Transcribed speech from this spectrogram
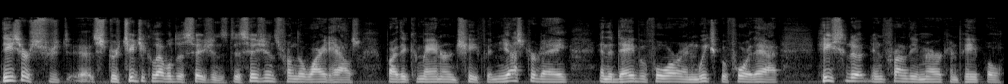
These are uh, strategic level decisions, decisions from the White House by the commander in chief. And yesterday, and the day before, and weeks before that, he stood in front of the American people.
